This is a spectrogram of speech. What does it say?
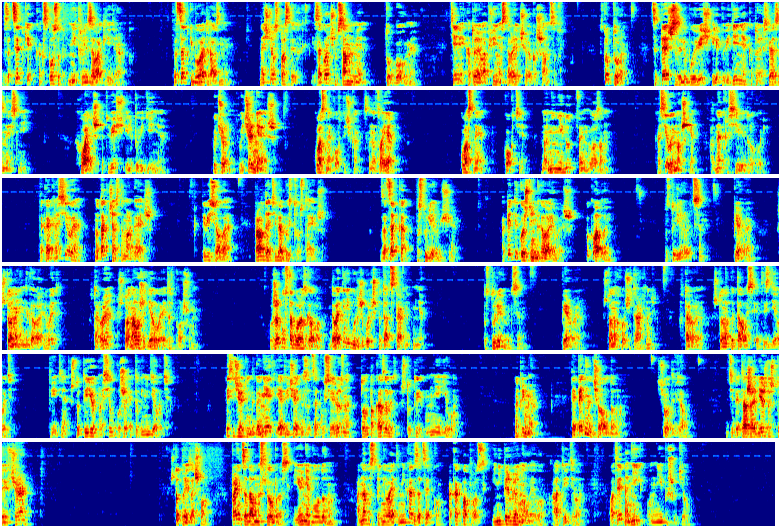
Зацепки как способ нейтрализовать лидера. Зацепки бывают разные. Начнем с простых и закончим самыми турбовыми. Теми, которые вообще не оставляют человеку шансов. Структура. Цепляешься за любую вещь или поведение, которое связано с ней. Хвалишь эту вещь или поведение. Вычер... Вычерняешь. Классная кофточка. Она твоя? Классные когти, но они не идут твоим глазам. Красивые ножки. Одна красивее другой. Такая красивая, но так часто моргаешь. Ты веселая. Правда, от тебя быстро устаешь. Зацепка постулирующая. Опять ты кое-что не договариваешь. Выкладывай. Постулируется. Первое. Что она не договаривает. Второе. Что она уже делала это в прошлом. Уже был с тобой разговор. Давай ты не будешь больше пытаться трахнуть меня. Постулируется. Первое. Что она хочет трахнуть. Второе. Что она пыталась это сделать. Третье. Что ты ее просил уже этого не делать. Если человек не догоняет и отвечает на зацепку серьезно, то он показывает, что ты умнее его. Например, ты опять не ночевал дома? С чего ты взял? У тебя та же одежда, что и вчера? Что произошло? Парень задал мыслеобраз, ее не было дома. Она восприняла это не как зацепку, а как вопрос, и не перевернула его, а ответила. В ответ на ней он ей пошутил.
